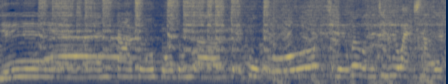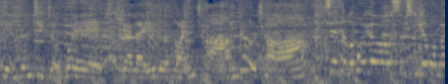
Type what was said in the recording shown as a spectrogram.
耶！我们大洲国中的鬼步舞也为我们今天晚上的点灯记者会带来一个暖场、热场。现场的朋友，是不是给我们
